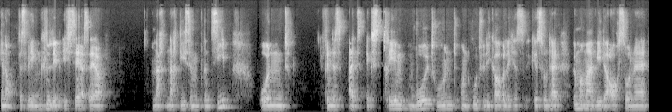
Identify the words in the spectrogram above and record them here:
genau, deswegen lebe ich sehr, sehr nach, nach diesem Prinzip und finde es als extrem wohltuend und gut für die körperliche Gesundheit, immer mal wieder auch so eine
